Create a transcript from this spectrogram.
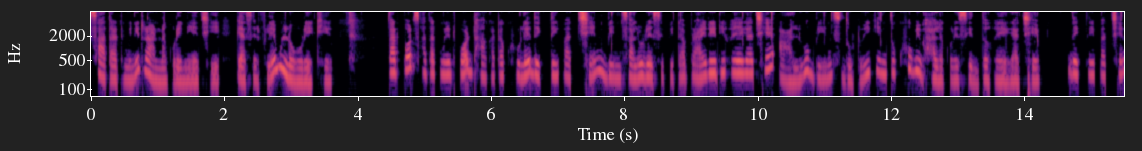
সাত আট মিনিট রান্না করে নিয়েছি, গ্যাসের ফ্লেম লো রেখে। তারপর সাত আট মিনিট পর ঢাকাটা খুলে দেখতেই পাচ্ছেন বিনস আলুর রেসিপিটা প্রায় রেডি হয়ে গেছে। আলু, বিনস দুটোই কিন্তু খুবই ভালো করে সিদ্ধ হয়ে গেছে। দেখতেই পাচ্ছেন,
